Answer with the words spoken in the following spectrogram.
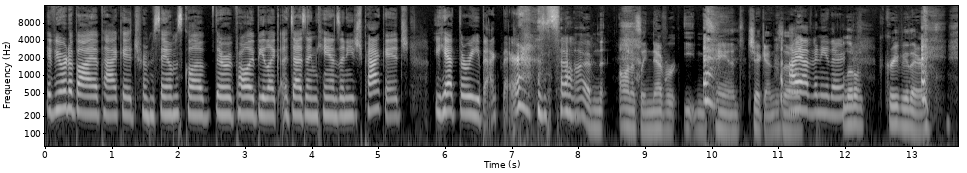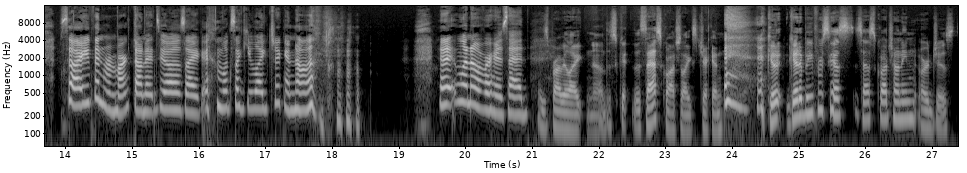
if you were to buy a package from Sam's Club, there would probably be like a dozen cans in each package. He had three back there. so I have n- honestly never eaten canned chicken, so I haven't either. a little creepy there. So I even remarked on it too. I was like, "It looks like you like chicken, huh?" It went over his head. He's probably like, no, the sk- the Sasquatch likes chicken. could could it be for Sas- Sasquatch hunting or just?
